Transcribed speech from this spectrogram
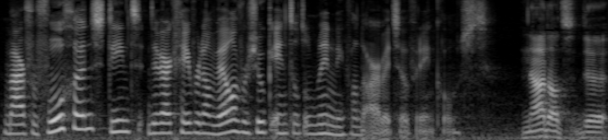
Maar vervolgens dient de werkgever dan wel een verzoek in tot ontbinding van de arbeidsovereenkomst. Nadat de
